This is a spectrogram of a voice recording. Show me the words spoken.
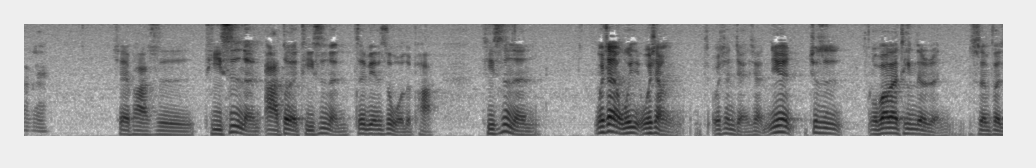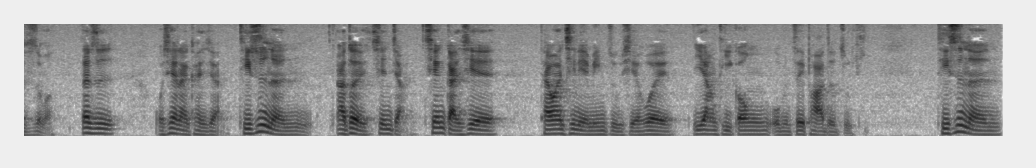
OK。下一趴是提示能啊，对，提示能这边是我的趴。提示能，我想我我想我想讲一下，因为就是我不知道在听的人身份是什么，但是我先来看一下提示能啊，对，先讲，先感谢。台湾青年民主协会一样提供我们这一趴的主题。体适能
